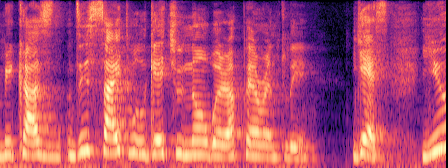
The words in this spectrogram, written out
because this site will get you nowhere apparently. Yes, you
